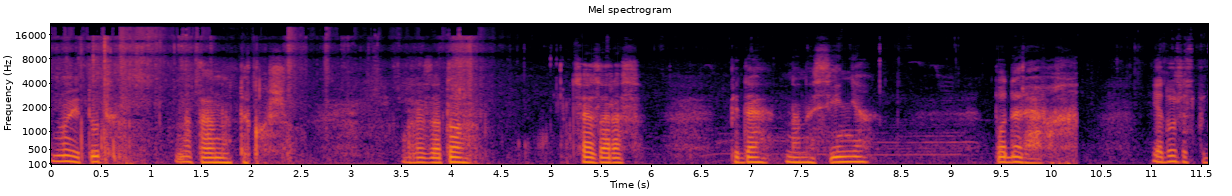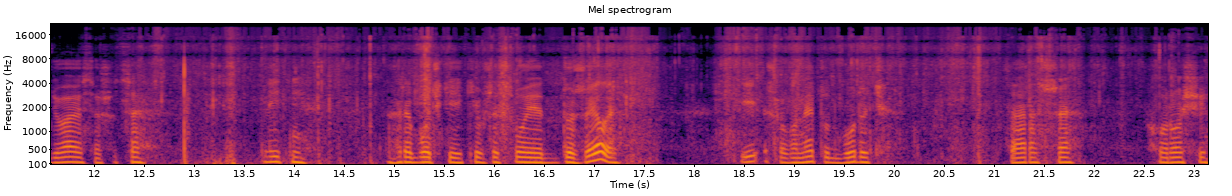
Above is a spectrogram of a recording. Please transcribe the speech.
Ну і тут, напевно, також. Але зато це зараз піде на насіння по деревах. Я дуже сподіваюся, що це літні грибочки, які вже своє дожили, і що вони тут будуть зараз ще хороші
